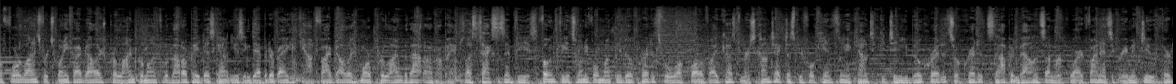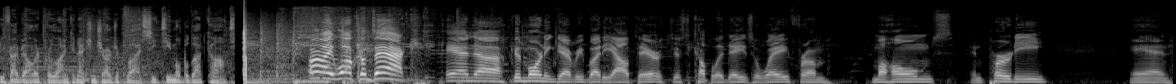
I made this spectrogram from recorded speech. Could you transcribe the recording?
of four lines for $25 per line per month with auto pay discount using debit or bank account. $5 more per line without auto pay, plus taxes and fees. Phone fee at 24 monthly bill credits for all well qualified customers. Contact us before canceling account to continue bill credits or credit stop and balance on required finance agreement due. $35 per line connection charge apply. Ctmobile.com. All right, welcome back. And uh, good morning to everybody out there. Just a couple of days away from Mahomes and Purdy. And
